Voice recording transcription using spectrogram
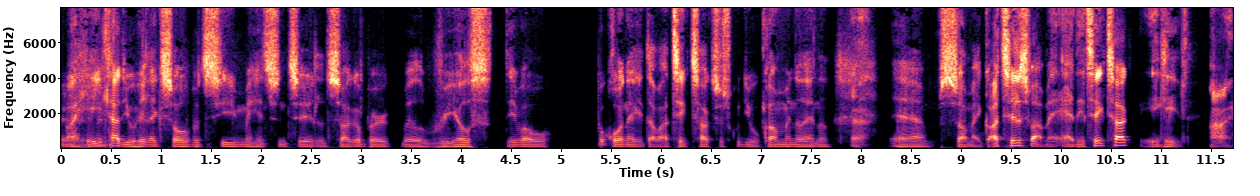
Og helt har de jo heller ikke sovet på sige med hensyn til Zuckerberg med Reels. Det var jo på grund af, at der var TikTok, så skulle de jo komme med noget andet. Ja. Uh, som er godt tilsvar, men er det TikTok? Ikke helt. Nej.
